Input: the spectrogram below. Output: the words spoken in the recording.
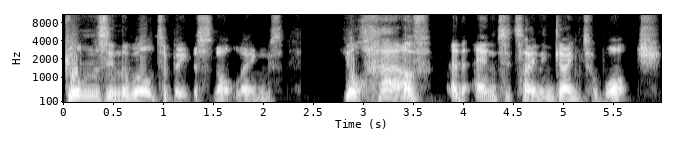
guns in the world to beat the Snotlings. You'll have an entertaining game to watch.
